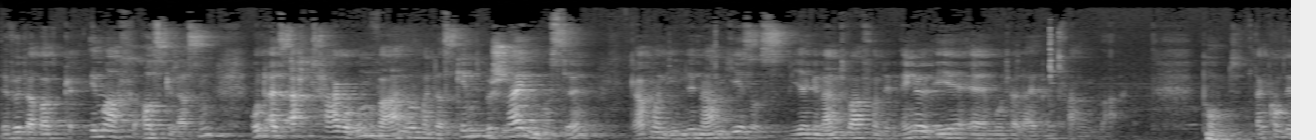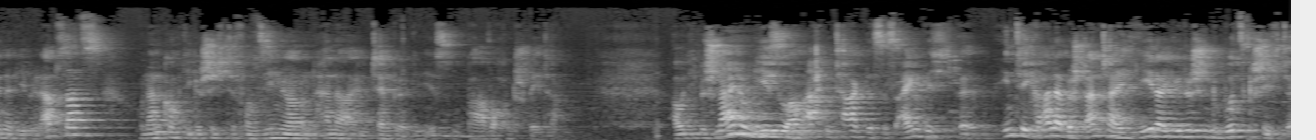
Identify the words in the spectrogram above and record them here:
Der wird aber immer ausgelassen. Und als acht Tage um waren und man das Kind beschneiden musste, gab man ihm den Namen Jesus, wie er genannt war von dem Engel, ehe er im Mutterleib empfangen war. Punkt. Dann kommt in der Bibel ein Absatz und dann kommt die Geschichte von Simeon und Hannah im Tempel. Die ist ein paar Wochen später. Aber die Beschneidung Jesu am achten Tag, das ist eigentlich äh, integraler Bestandteil jeder jüdischen Geburtsgeschichte.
